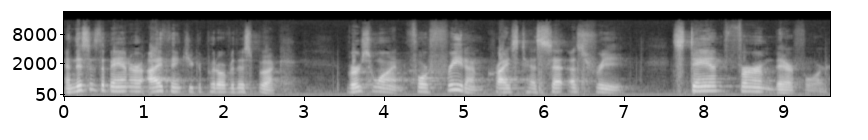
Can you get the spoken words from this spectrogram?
And this is the banner I think you could put over this book. Verse 1 For freedom Christ has set us free. Stand firm, therefore,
